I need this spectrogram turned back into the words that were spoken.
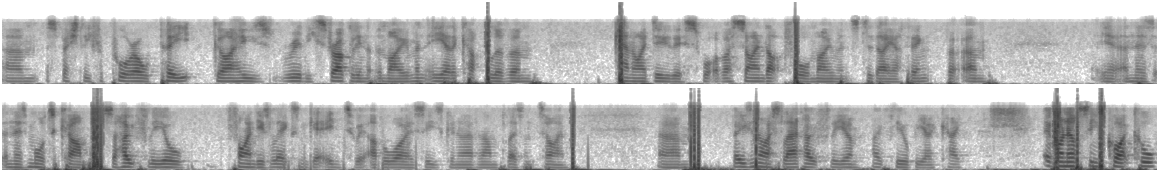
um, especially for poor old Pete, guy who's really struggling at the moment. He had a couple of um, "Can I do this? What have I signed up for?" moments today, I think. But um, yeah, and there's and there's more to come. So hopefully he'll find his legs and get into it. Otherwise, he's going to have an unpleasant time. Um, but he's a nice lad. Hopefully, um, hopefully he'll be okay everyone else seems quite cool.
